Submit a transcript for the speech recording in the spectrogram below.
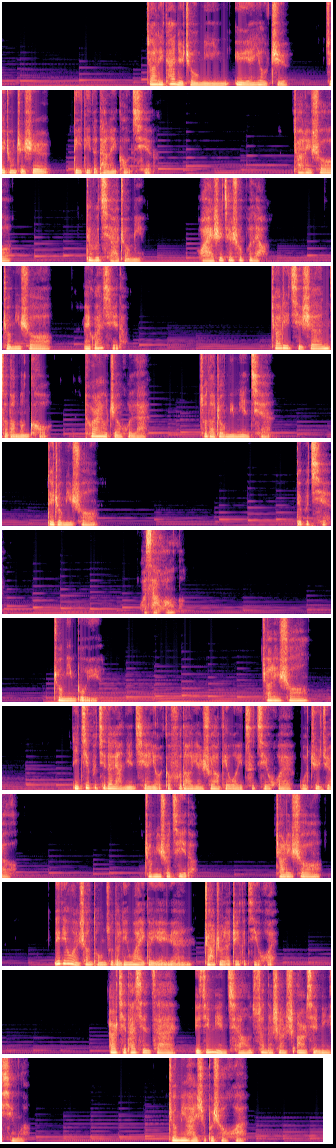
赵丽看着周明，欲言又止，最终只是低低的叹了一口气。赵丽说：“对不起啊，周明，我还是接受不了。”周明说：“没关系的。”赵丽起身走到门口，突然又折回来，坐到周明面前，对周明说。对不起，我撒谎了。周明不语。赵丽说：“你记不记得两年前有一个副导演说要给我一次机会，我拒绝了。”周明说：“记得。”赵丽说：“那天晚上同组的另外一个演员抓住了这个机会，而且他现在。”已经勉强算得上是二线明星了。周明还是不说话。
